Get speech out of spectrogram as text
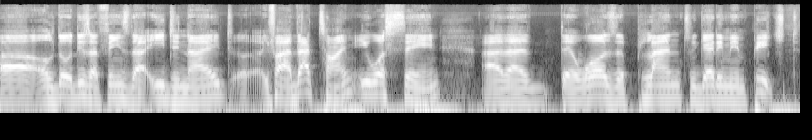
although these are things that he denied. Uh, if at that time he was saying uh, that there was a plan to get him impeached.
